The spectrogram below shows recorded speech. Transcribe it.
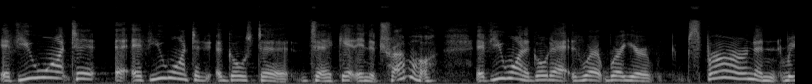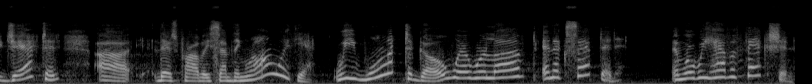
If you want to, if you want to go to to get into trouble, if you want to go to where where you're spurned and rejected, uh, there's probably something wrong with you. We want to go where we're loved and accepted, and where we have affection.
